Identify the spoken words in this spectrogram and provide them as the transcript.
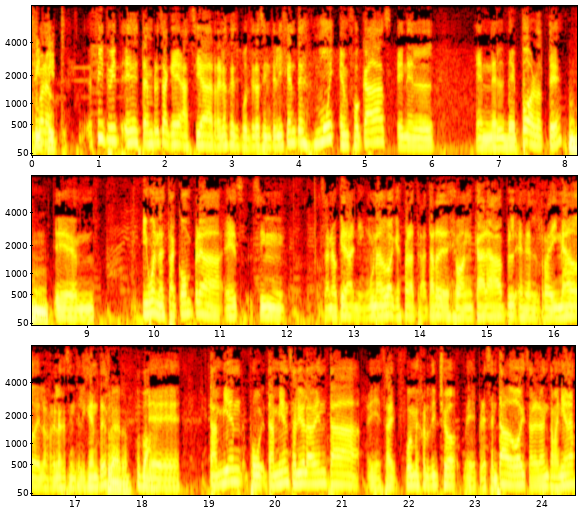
Fitbit. bueno, Fitbit es esta empresa que hacía relojes y pulseras inteligentes muy enfocadas en el, en el deporte. Eh, y bueno, esta compra es sin... O sea, no queda ninguna duda que es para tratar de desbancar a Apple en el reinado de los relojes inteligentes. Claro. Eh, también, pu- también salió a la venta, eh, fue mejor dicho, eh, presentado hoy, sale a la venta mañana,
